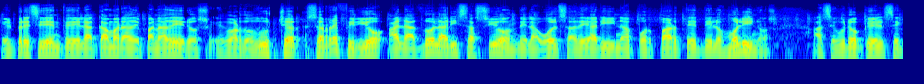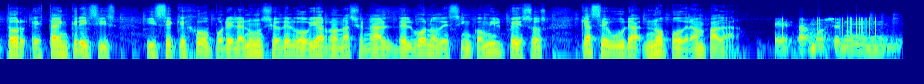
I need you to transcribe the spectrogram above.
El presidente de la Cámara de Panaderos, Eduardo Duscher, se refirió a la dolarización de la bolsa de harina por parte de los molinos. Aseguró que el sector está en crisis y se quejó por el anuncio del gobierno nacional del bono de 5 mil pesos que asegura no podrán pagar. Estamos en,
